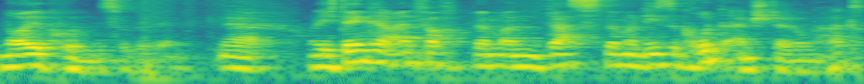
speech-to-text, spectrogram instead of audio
neue Kunden zu gewinnen. Ja. Und ich denke einfach, wenn man das, wenn man diese Grundeinstellung hat,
